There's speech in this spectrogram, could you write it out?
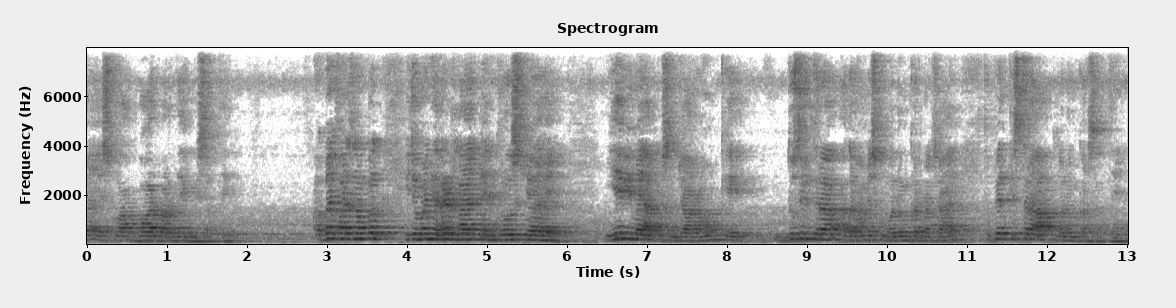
या इसको आप बार बार देख भी सकते हैं। अब मैं फॉर एग्जांपल ये जो मैंने रेड लाइन में इनक्लोज किया है, ये भी मैं आपको समझा रहा हूँ कि दूसरी तरह अगर हम इसको मालूम करना चाहें तो फिर किस तरह आप मालूम कर सकते हैं।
